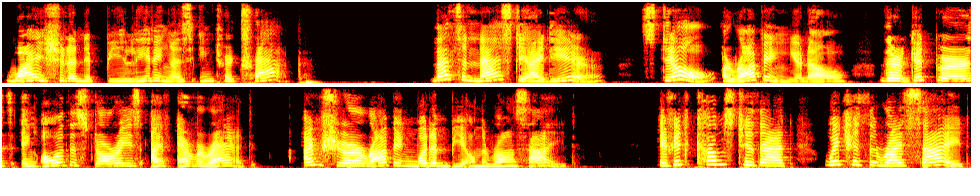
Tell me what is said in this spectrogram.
Why shouldn't it be leading us into a trap? That's a nasty idea, Still, a robin, you know. They're good birds in all the stories I've ever read. I'm sure a robin wouldn't be on the wrong side. If it comes to that, which is the right side?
